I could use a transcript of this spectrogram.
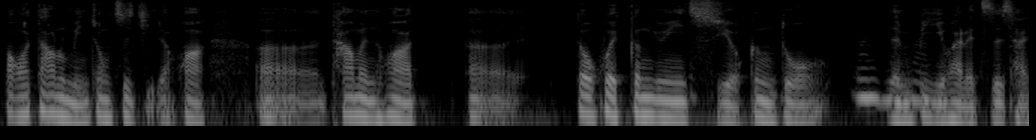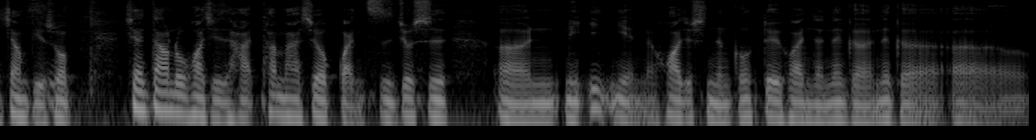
包括大陆民众自己的话，呃，他们的话，呃，都会更愿意持有更多人民币以外的资产。像比如说，现在大陆的话，其实还他们还是有管制，就是呃，你一年的话，就是能够兑换的那个那个呃。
